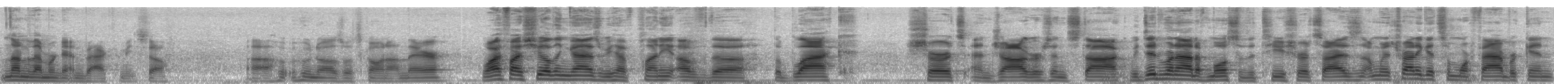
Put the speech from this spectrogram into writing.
none of them are getting back to me. So uh, who, who knows what's going on there. Wi Fi shielding, guys, we have plenty of the, the black shirts and joggers in stock. We did run out of most of the t-shirt sizes. I'm going to try to get some more fabric in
